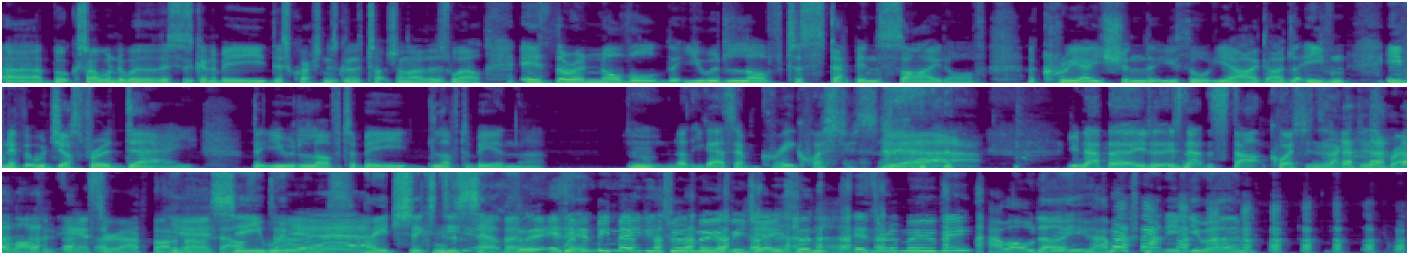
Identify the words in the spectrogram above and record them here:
uh, books. I wonder whether this is going to be this question is going to touch on that as well. Is there a novel that you would love to step inside of, a creation that you thought, yeah, I'd, I'd even even if it were just for a day, that you would love to be love to be in there? Hmm, you guys have great questions. Yeah. You're not the. It's not the stock questions that I can just rattle off and answer. I've thought yeah, about a thousand see, times. Yeah. Page sixty-seven. Yeah, Is it going to be made into a movie, Jason? Is there a movie? How old are you? How much money do you earn? I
